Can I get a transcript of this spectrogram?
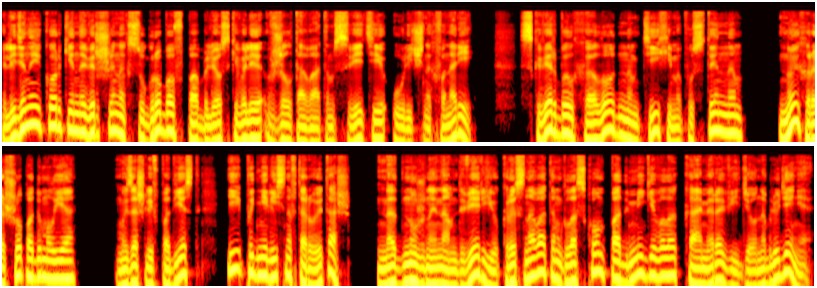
Ледяные корки на вершинах сугробов поблескивали в желтоватом свете уличных фонарей. Сквер был холодным, тихим и пустынным. Ну и хорошо, подумал я. Мы зашли в подъезд и поднялись на второй этаж. Над нужной нам дверью красноватым глазком подмигивала камера видеонаблюдения.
